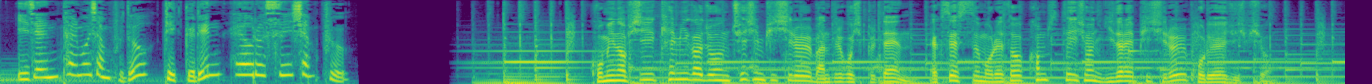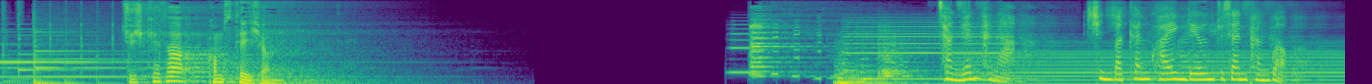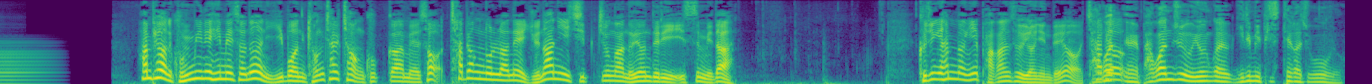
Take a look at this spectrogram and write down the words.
이젠 탈모 샴푸도 빅그린 hair loss 샴푸. 고민 없이 케미가 좋은 최신 PC를 만들고 싶을 땐 액세스몰에서 컴스테이션 이달의 PC를 고려해 주십시오. 주식회사 컴스테이션 장면 하나. 신박한 과잉 대응 주산 방법. 한편 국민의힘에서는 이번 경찰청 국감에서 차벽 논란에 유난히 집중한 의원들이 있습니다. 그 중에 한 명이 박안수 의원인데요. 차벽, 박완, 네, 박완주 의원과 이름이 비슷해가지고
